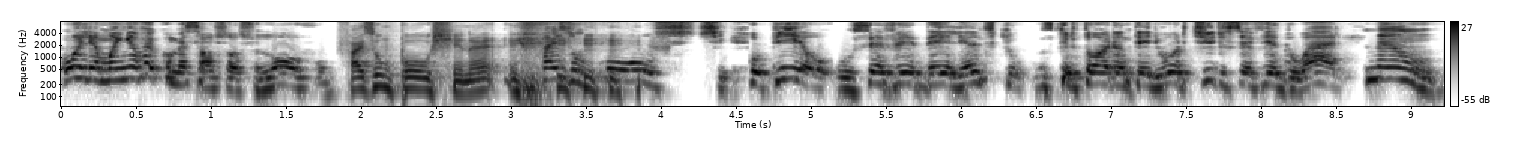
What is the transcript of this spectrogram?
olha, amanhã vai começar um sócio novo. Faz um post, né? Faz um post, copia o CV dele antes que o escritório anterior tire o CV do ar. Não,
